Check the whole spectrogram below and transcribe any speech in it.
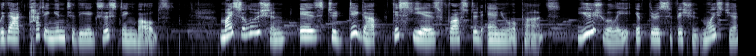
without cutting into the existing bulbs. My solution is to dig up this year's frosted annual plants. Usually, if there is sufficient moisture,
